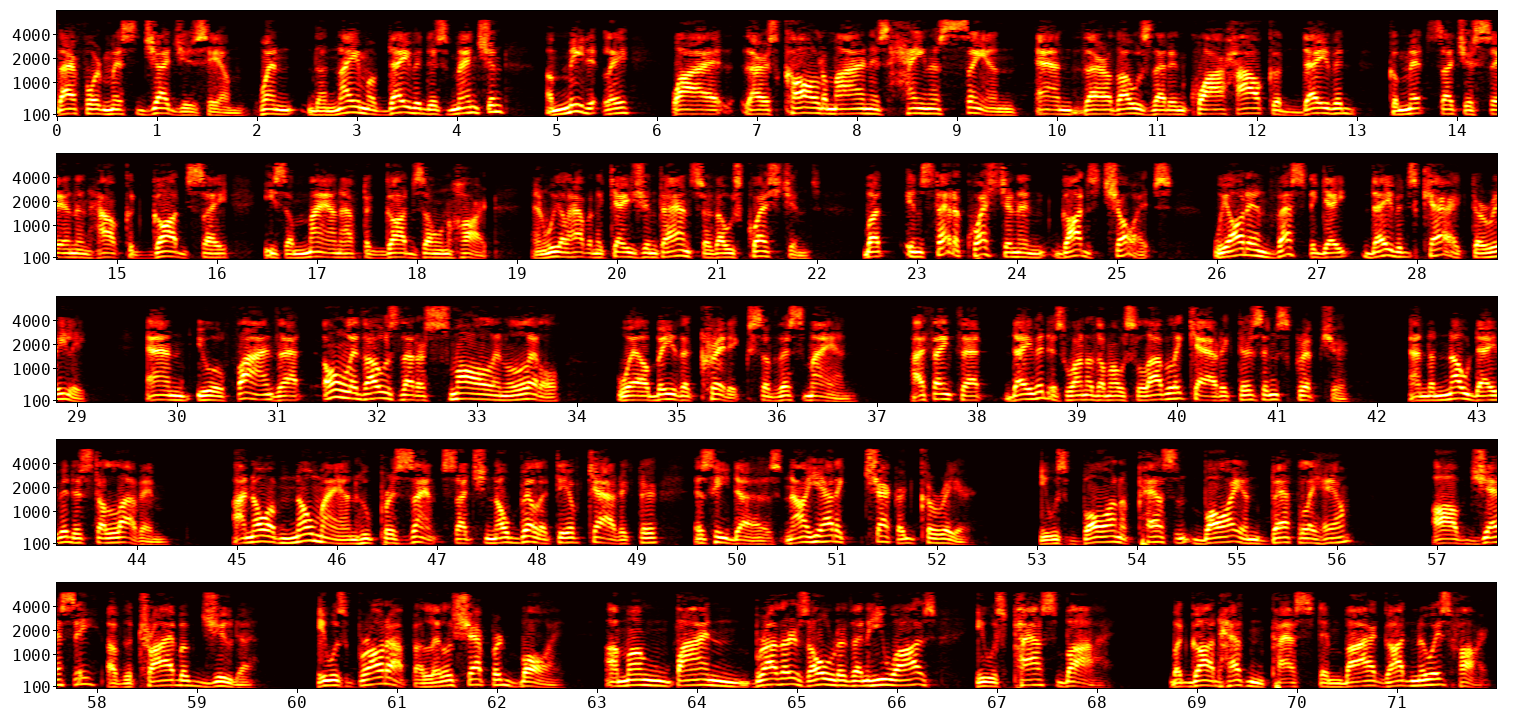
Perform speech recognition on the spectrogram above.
therefore misjudges him. When the name of David is mentioned, immediately, why, there is called to mind his heinous sin, and there are those that inquire, how could David commit such a sin, and how could God say he's a man after God's own heart? And we'll have an occasion to answer those questions. But instead of questioning God's choice, we ought to investigate David's character, really. And you'll find that only those that are small and little will be the critics of this man. I think that David is one of the most lovely characters in Scripture, and to know David is to love him. I know of no man who presents such nobility of character as he does. Now, he had a checkered career. He was born a peasant boy in Bethlehem of Jesse of the tribe of Judah. He was brought up a little shepherd boy among fine brothers older than he was. He was passed by, but God hadn't passed him by. God knew his heart.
